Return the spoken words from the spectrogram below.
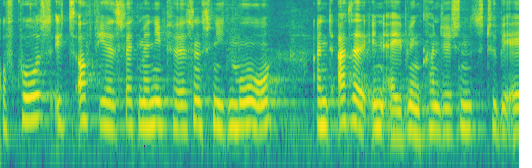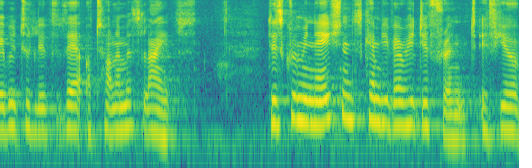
of course, it's obvious that many persons need more and other enabling conditions to be able to live their autonomous lives. Discriminations can be very different if you're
